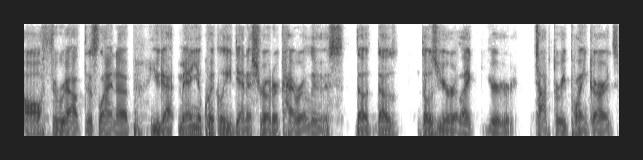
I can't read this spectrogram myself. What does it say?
all throughout this lineup. You got Manuel Quickley, Dennis Schroeder, Kira Lewis. Those those those are your like your top three point guards.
